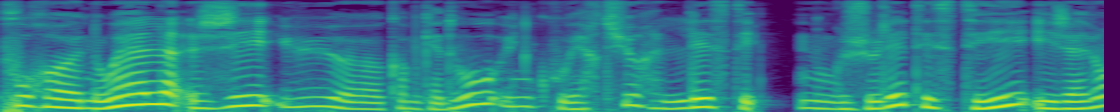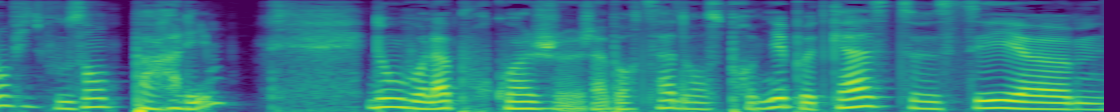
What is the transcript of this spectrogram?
pour, euh, Noël, j'ai eu euh, comme cadeau une couverture lestée. Donc je l'ai testée et j'avais envie de vous en parler. Donc voilà pourquoi j'aborde ça dans ce premier podcast. C'est euh,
